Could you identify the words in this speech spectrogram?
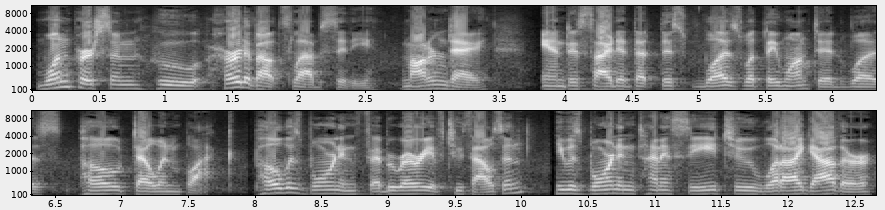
One person who heard about Slab City, modern day, and decided that this was what they wanted was Poe Delwyn Black. Poe was born in February of 2000. He was born in Tennessee to what I gather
